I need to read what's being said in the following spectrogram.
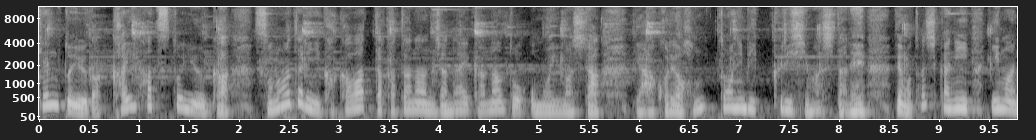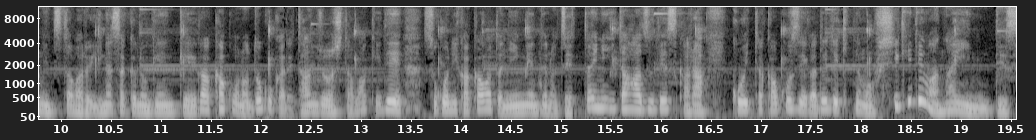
見というか、開発というか、そのあたりに関わった方なんじゃないかなと思いました。いや、これは本当にびっくりしましたね。でも確かに今に伝わる稲作の原型が過去のどこかで誕生したわけで、そこに関わった人間っていうのは絶対にいたはずですから、こういった過去性が出てきても不思議ではないんです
